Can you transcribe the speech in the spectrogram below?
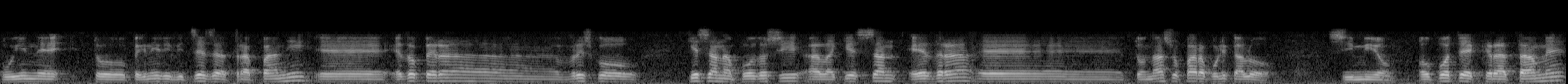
που είναι το παιχνίδι Βιτσέζα Τραπάνι. εδώ πέρα βρίσκω και σαν απόδοση αλλά και σαν έδρα ε, τον Άσο πάρα πολύ καλό σημείο. Οπότε κρατάμε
